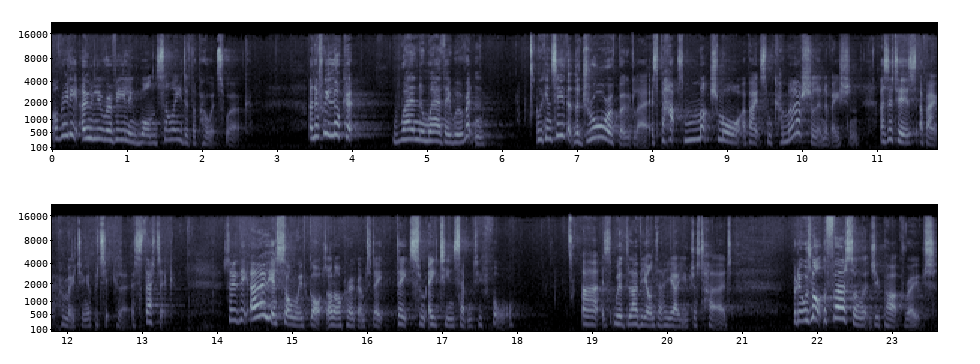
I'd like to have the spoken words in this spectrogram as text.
are really only revealing one side of the poet's work. And if we look at when and where they were written, we can see that the draw of Baudelaire is perhaps much more about some commercial innovation as it is about promoting a particular aesthetic. So the earliest song we've got on our programme today dates from 1874, uh, with La Vie Antérieure you've just heard. But it was not the first song that Duparc wrote.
